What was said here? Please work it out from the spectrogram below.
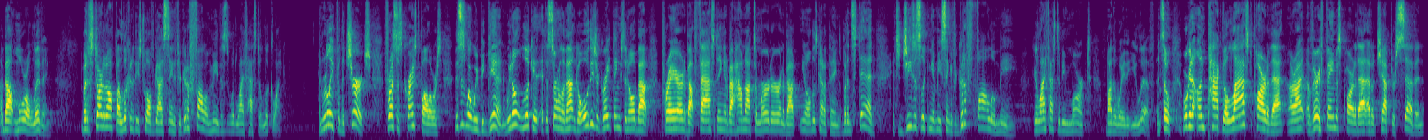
about moral living. But it started off by looking at these 12 guys saying, if you're going to follow me, this is what life has to look like. And really, for the church, for us as Christ followers, this is where we begin. We don't look at, at, the Sermon on the Mount and go, oh, these are great things to know about prayer and about fasting and about how not to murder and about, you know, all those kind of things. But instead, it's Jesus looking at me saying, if you're going to follow me, your life has to be marked by the way that you live. And so we're going to unpack the last part of that, all right, a very famous part of that out of chapter 7,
